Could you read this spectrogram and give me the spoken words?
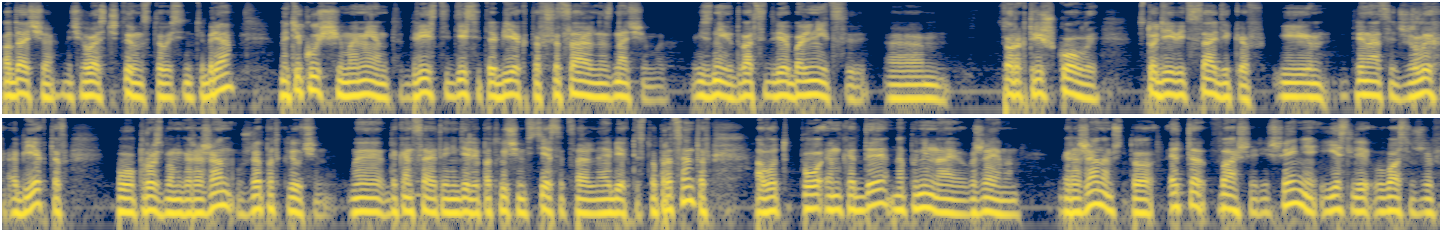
Подача началась 14 сентября. На текущий момент 210 объектов социально значимых, из них 22 больницы, 43 эм, школы, 109 садиков и 13 жилых объектов по просьбам горожан уже подключены. Мы до конца этой недели подключим все социальные объекты 100%, а вот по МКД, напоминаю уважаемым горожанам, что это ваше решение. И если у вас уже в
